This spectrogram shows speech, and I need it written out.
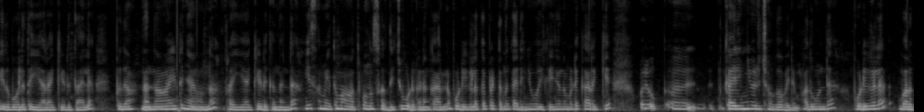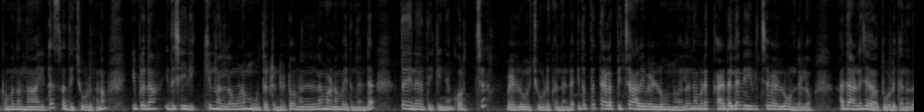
ഇതുപോലെ തയ്യാറാക്കി എടുത്താൽ. ഇപ്പോൾ ഇതാ നന്നായിട്ട് ഞാനൊന്ന് ഫ്രൈ ആക്കി എടുക്കുന്നുണ്ട്. ഈ സമയത്ത് മാത്രം ഒന്ന് ശ്രദ്ധിച്ചു കൊടുക്കണം. കാരണം പൊടികളൊക്കെ പെട്ടെന്ന് കരിഞ്ഞു പോയി കഴിഞ്ഞാൽ നമ്മുടെ കറിക്ക് ഒരു കരിഞ്ഞൊരു ചുക വരും. അതുകൊണ്ട് പൊടികൾ വറുക്കുമ്പോൾ നന്നായിട്ട് ശ്രദ്ധിച്ചു കൊടുക്കണം. ഇപ്പോൾ ഇതാ ഇത് ശരിക്കും നല്ലവണ്ണം മൂത്തിട്ടുണ്ട് കേട്ടോ. നല്ല മണം വരുന്നുണ്ട്. അതിനകത്തേക്ക് ഞാൻ കുറച്ച് വെള്ളം ഒഴിച്ചു കൊടുക്കുന്നുണ്ട്. ഇതിപ്പോൾ തിളപ്പിച്ചാറിയ വെള്ളമൊന്നുമല്ല നമ്മുടെ കടല വേവിച്ച വെള്ളം ഉണ്ടല്ലോ അതാണ് ചേർത്ത് കൊടുക്കുന്നത്.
